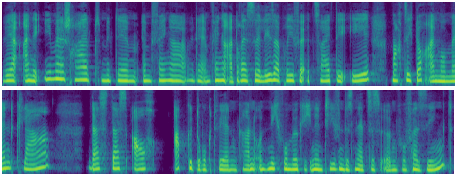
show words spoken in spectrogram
Wer eine E-Mail schreibt mit dem Empfänger, mit der Empfängeradresse leserbriefe.zeit.de, macht sich doch einen Moment klar, dass das auch abgedruckt werden kann und nicht womöglich in den Tiefen des Netzes irgendwo versinkt.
